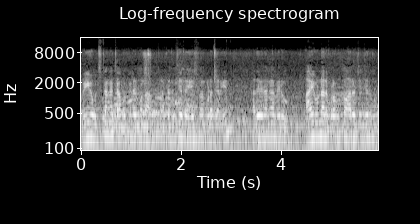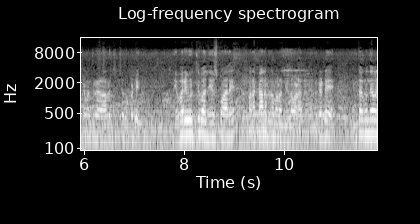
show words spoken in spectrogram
ఫ్రీగా ఉచితంగా చేప పిల్లలు మొన్న మన పెద్ద చేత వేసుకోవడం కూడా జరిగింది. అదేవిధంగా మీరు హాయిగా ఉండాలి. ప్రభుత్వం ఆలోచించేది ముఖ్యమంత్రి గారు ఆలోచించేది ఒకటే. ఎవరి వృత్తి వాళ్ళు చేసుకోవాలి మన కాలం మీద మనం నిలబడాలి. ఎందుకంటే ఇంతకుముందేమో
